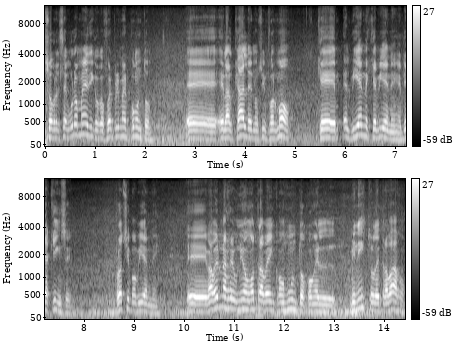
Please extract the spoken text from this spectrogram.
Sobre el seguro médico, que fue el primer punto, eh, el alcalde nos informó que el viernes que viene, el día 15, próximo viernes, eh, va a haber una reunión otra vez en conjunto con el ministro de Trabajo,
